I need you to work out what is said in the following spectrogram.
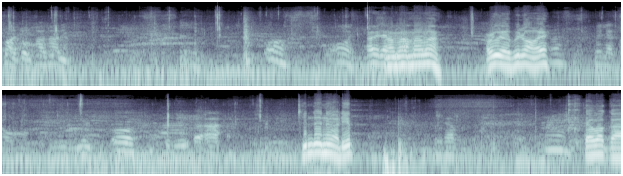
ซอยโจ้ซอยซอยนี่มามามามาเอาเลยพี่น้องเลยไม่แล้วเขากินได้เนื้อดิบแต่ว่ากะ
